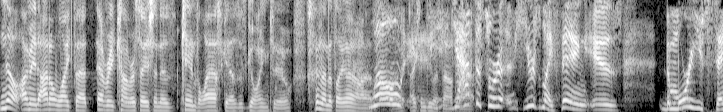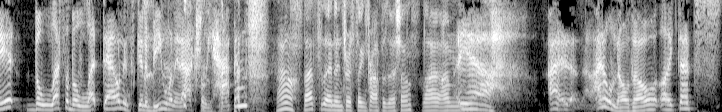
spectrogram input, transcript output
No, I mean, I don't like that every conversation is Cain Velasquez is going to. And then it's like, oh, well, I, I can do without You that. have to sort of, here's my thing is the more you say it, the less of a letdown it's going to be when it actually happens. Oh, that's an interesting proposition. I, am yeah, I I don't know though. Like that's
